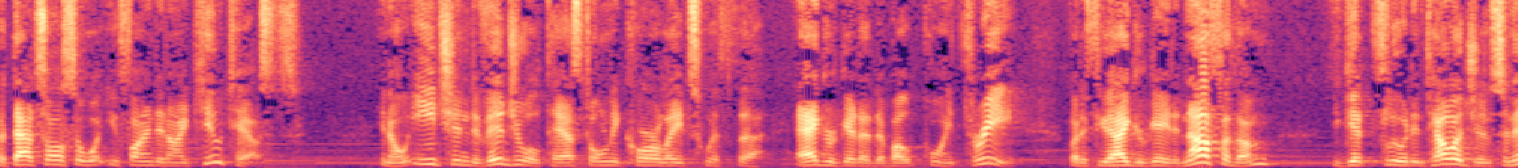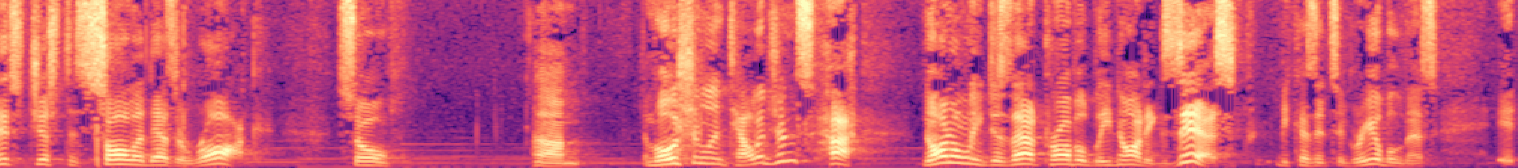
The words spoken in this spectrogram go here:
But that's also what you find in IQ tests. You know, each individual test only correlates with the aggregate at about 0.3. But if you aggregate enough of them, you get fluid intelligence, and it's just as solid as a rock. So, um, emotional intelligence, ha, not only does that probably not exist because it's agreeableness, it,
